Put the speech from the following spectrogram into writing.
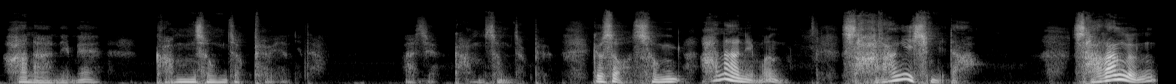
하나님의 감성적 표현이다. 아죠? 감성적 표현. 그래서 성, 하나님은 사랑이십니다. 사랑은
